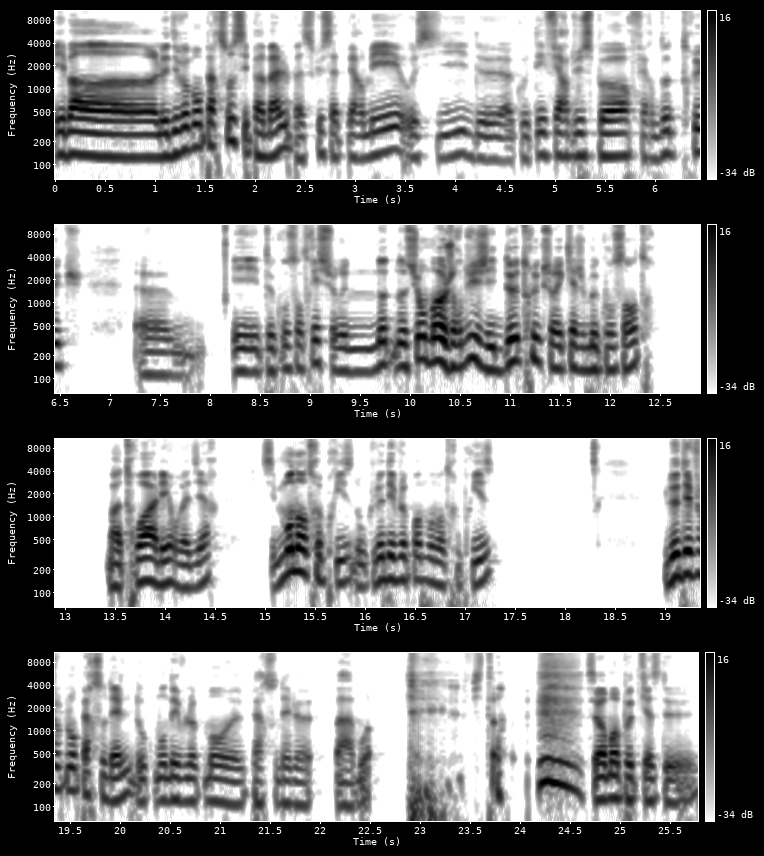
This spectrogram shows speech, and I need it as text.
et eh ben le développement perso c'est pas mal parce que ça te permet aussi de à côté faire du sport, faire d'autres trucs. et te concentrer sur une autre notion. Moi aujourd'hui j'ai deux trucs sur lesquels je me concentre. Bah trois, allez, on va dire. C'est mon entreprise, donc le développement de mon entreprise. Le développement personnel, donc mon développement euh, personnel, euh, bah moi. Putain, c'est vraiment un podcast de...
